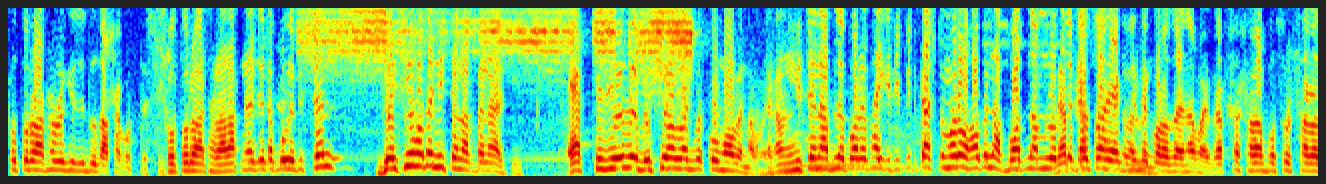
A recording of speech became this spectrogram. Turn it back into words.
সতেরো আঠারো কেজি দুধ আশা করতেছি। সতেরো আঠারো আর আপনারা যেটা বলে দিচ্ছেন বেশি হবে নিচে নামবে না আর কি। এক কেজি হলে বেশি হওয়া লাগবে কম হবে না ভাই। আচ্ছা, কারণ নিচে নামলে পরে ভাই রিপিট কাস্টমারও হবে না বদনাম লোক ব্যবসা তো একদিনে করা যায় না ভাই। ব্যবসা সারা বছর সারা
